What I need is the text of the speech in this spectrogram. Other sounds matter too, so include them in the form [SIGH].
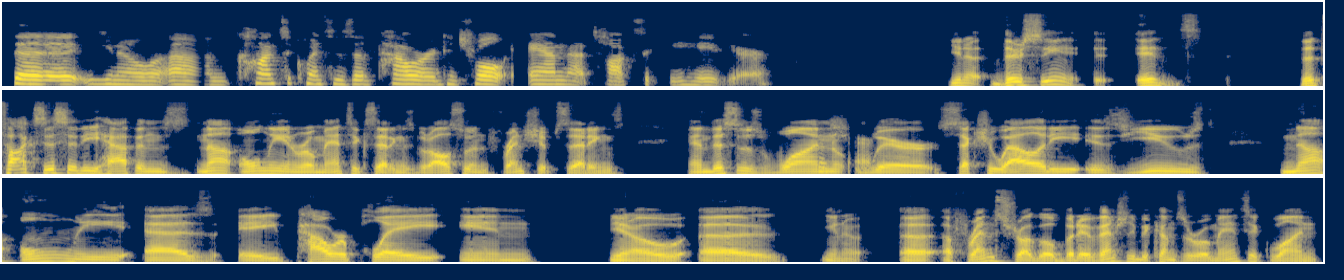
the you know um, consequences of power and control and that toxic behavior. you know they're seeing it's the toxicity happens not only in romantic settings but also in friendship settings. And this is one sure. where sexuality is used not only as a power play in you know uh you know a, a friend struggle but eventually becomes a romantic one.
